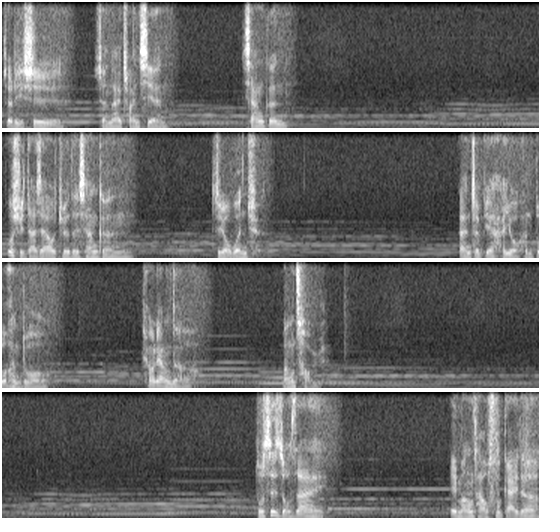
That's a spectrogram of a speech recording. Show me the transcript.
这里是神奈川县箱根。或许大家要觉得箱根只有温泉，但这边还有很多很多漂亮的芒草原。独自走在被芒草覆盖的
